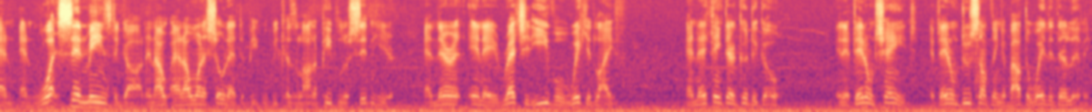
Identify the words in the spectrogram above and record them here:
and and what sin means to God. And I and I want to show that to people because a lot of people are sitting here and they're in a wretched, evil, wicked life, and they think they're good to go. And if they don't change, if they don't do something about the way that they're living,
